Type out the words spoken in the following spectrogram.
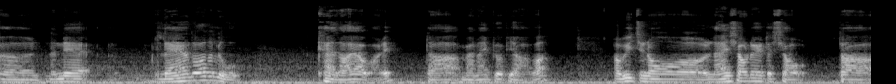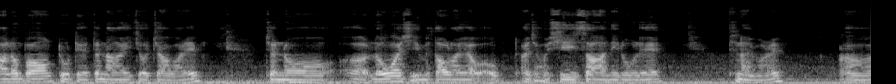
အာနည်းနည်းလန်းသွားသလိုခံစားရပါတယ်ဒါအမှန်တိုင်းပြောပြပါနောက်ပြီးကျွန်တော်လမ်းလျှောက်တဲ့တစ်လျှောက်ဒါအလုံးပေါင်း total တနားကြီးကြော်ကြပါတယ်ကျွန်တော်အလုံးဝရှည်မတောက်လိုက်ရပါဘူးအဲကြောင့်ရှည်စားနေလို့လည်းဖြစ်နိုင်ပါတယ်အာ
